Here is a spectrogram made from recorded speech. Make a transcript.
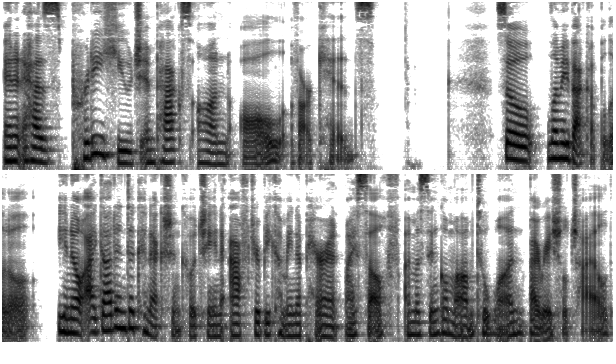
and it has pretty huge impacts on all of our kids. So let me back up a little. You know, I got into connection coaching after becoming a parent myself. I'm a single mom to one biracial child.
